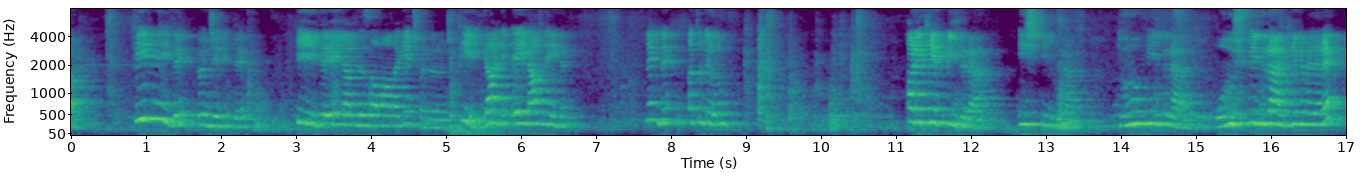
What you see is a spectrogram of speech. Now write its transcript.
çocuklar, fiil neydi öncelikle? Fiilde, eylemde, zamana geçmeden önce fiil yani eylem neydi? Neydi? Hatırlayalım. Hareket bildiren, iş bildiren, durum bildiren, oluş bildiren kelimelere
